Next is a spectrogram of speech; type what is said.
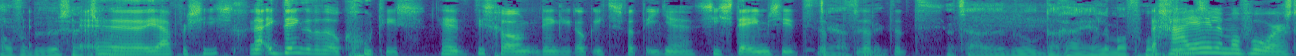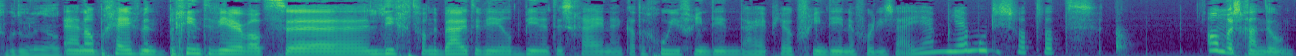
Over bewustzijn. Eh, ja, precies. Nou, ik denk dat het ook goed is. Het is gewoon, denk ik, ook iets wat in je systeem zit. Dat, Ja, dat, tuurlijk. dat, dat zou, ik bedoel, daar ga je helemaal voor. daar ga je helemaal voor. Dat is de bedoeling ook. En op een gegeven moment begint er weer wat eh, licht van de buitenwereld binnen te schijnen. Ik had een goede vriendin, daar heb je ook vriendinnen voor, die zei... Jij, jij moet eens wat, wat anders gaan doen.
